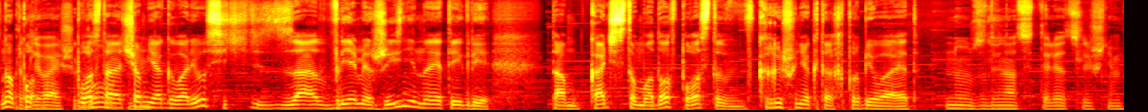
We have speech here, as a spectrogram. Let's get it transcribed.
Но по- продлеваешь игру. Просто о чем Мгм. я говорю, за время жизни на этой игре там качество модов просто в крышу некоторых пробивает. Ну, за 12 лет с лишним.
